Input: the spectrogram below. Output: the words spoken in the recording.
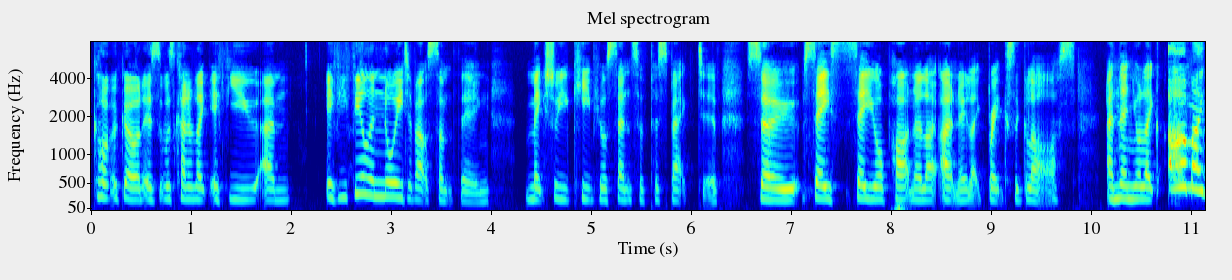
go on is was kind of like if you um if you feel annoyed about something, make sure you keep your sense of perspective. So say say your partner like I don't know like breaks a glass. And then you're like, oh my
